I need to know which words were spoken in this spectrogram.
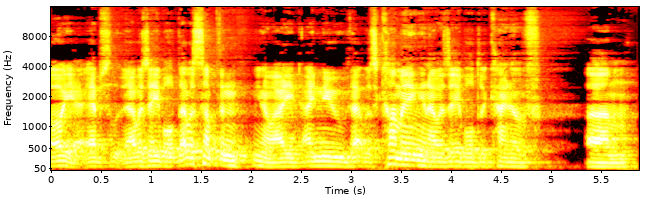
Oh yeah, absolutely. I was able. That was something you know. I I knew that was coming, and I was able to kind of um,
